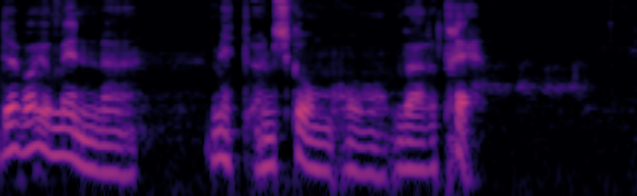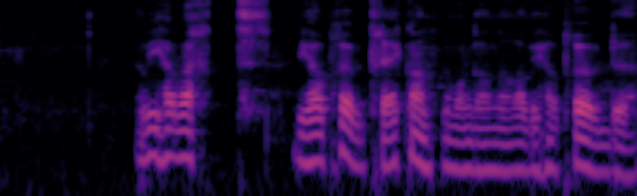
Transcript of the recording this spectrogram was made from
det var jo min, eh, mitt ønske om å være tre. Og vi har vært Vi har prøvd trekant noen ganger, og vi har prøvd eh,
